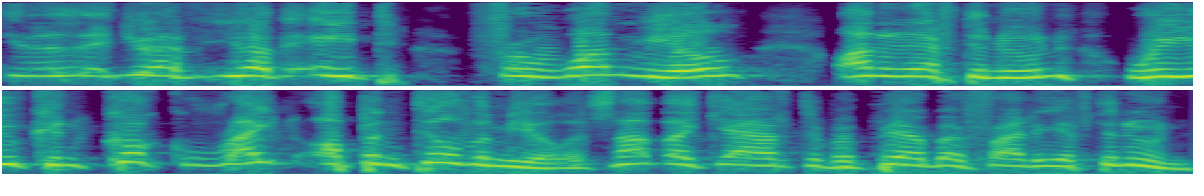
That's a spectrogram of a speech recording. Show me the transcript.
You know, you have, you have eight for one meal on an afternoon where you can cook right up until the meal. It's not like you have to prepare by Friday afternoon.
